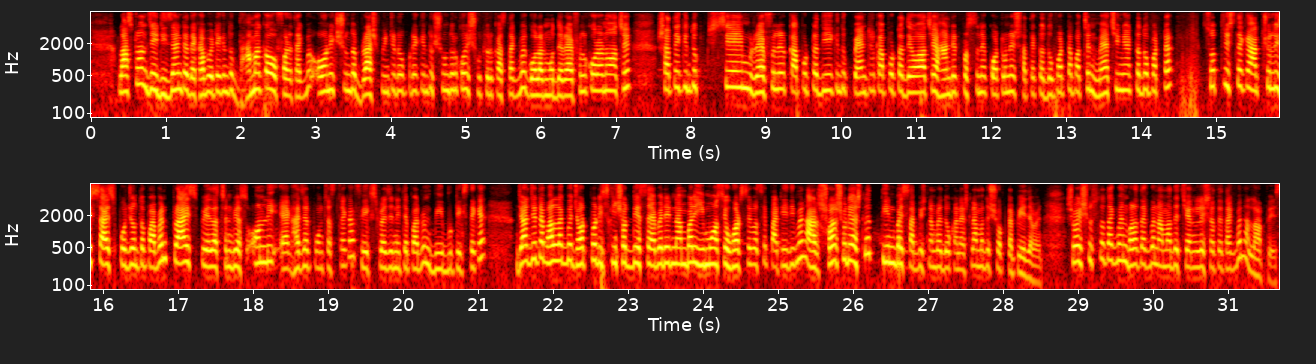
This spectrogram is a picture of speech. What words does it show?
লাস্ট ওয়ান যে ডিজাইনটা দেখাবো, এটা কিন্তু ধামাকা অফারে থাকবে। অনেক সুন্দর ব্রাশ প্রিন্টের উপরে কিন্তু সুন্দর করে সুতোর কাজ থাকবে। গলার মধ্যে র্যাফেল করানো আছে। সাথে কিন্তু সেম র্যাফেলের কাপড়টা দিয়ে কিন্তু প্যান্টের কাপড়টা দেওয়া আছে। হান্ড্রেড পার্সেন্টের কটনের সাথে একটা দোপাট্টা পাচ্ছেন ম্যাচিং একটা দোপাট্টা। ছত্রিশ থেকে আটচল্লিশ সাইজ পর্যন্ত পাবেন। প্রাইস পেয়ে যাচ্ছেন বিয়াস অনলি এক হাজার পঞ্চাশ টাকা। ফিক্সড প্রাইজে নিতে পারবেন বি বুটিক্স থেকে। যার যেটা ভালো লাগবে, ঝটপট স্ক্রিনশট দিয়ে সেভেন নাম্বার ইমো আছে, হোয়াটসঅ্যাপ আছে, পাঠিয়ে দিবেন। আর সরাসরি আসলে তিন বাই ছাব্বিশ নম্বরের দোকানে আসলে আমাদের শপটা পেয়ে যাবেন। সবাই সুস্থ থাকবেন, ভালো থাকবেন, আমাদের চ্যানেলের সাথে থাকবেন। আল্লাহ হাফেজ।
